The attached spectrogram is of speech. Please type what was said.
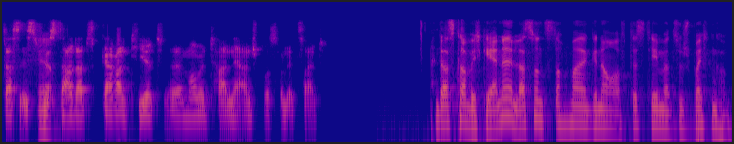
das ist für ja. Startups garantiert äh, momentan eine anspruchsvolle Zeit. Das glaube ich gerne. Lass uns doch mal genau auf das Thema zu sprechen kommen.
